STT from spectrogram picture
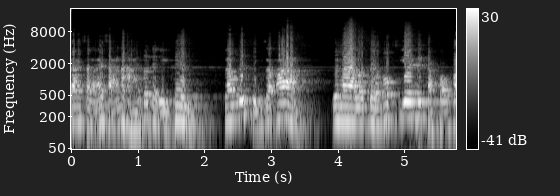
การสลายสารอาหารก็จะดีขึ้น เรานึกถึงสภาพ เวลาเราเติมออกซิเจนให้กับกองไฟ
